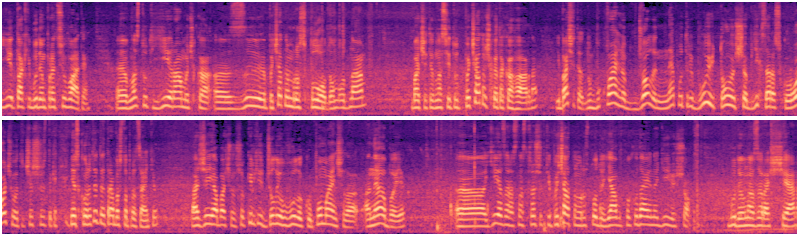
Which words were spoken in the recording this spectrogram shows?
і так і будемо працювати. Е, В нас тут є рамочка е, з печатним розплодом одна. Бачите, в нас є тут печаточка така гарна. І бачите, ну буквально бджоли не потребують того, щоб їх зараз скорочувати чи щось таке. Ні, скоротити треба 100%. Адже я бачу, що кількість бджоли у вулику поменшила, а не абияк. Е, є зараз у нас трошки печатного розплоду. Я покладаю надію, що буде у нас зараз ще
